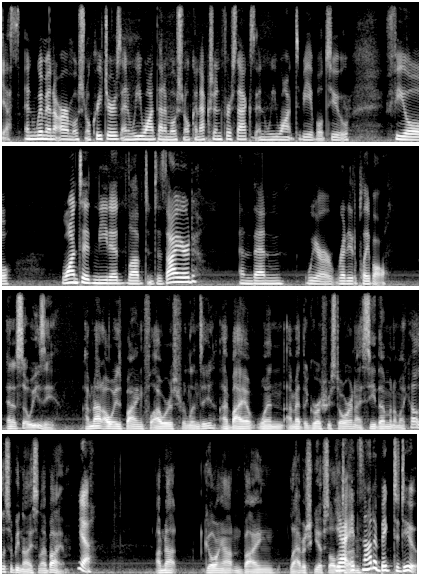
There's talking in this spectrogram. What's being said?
Yes. And women are emotional creatures, and we want that emotional connection for sex, and we want to be able to feel wanted, needed, loved, and desired. And then we are ready to play ball. And it's so easy. I'm not always buying flowers for Lindsay. I buy it when I'm at the grocery store and I see them and I'm like, oh, this would be nice, and I buy them. Yeah. I'm not going out and buying lavish gifts all yeah. the time. Yeah, it's not a big to do.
